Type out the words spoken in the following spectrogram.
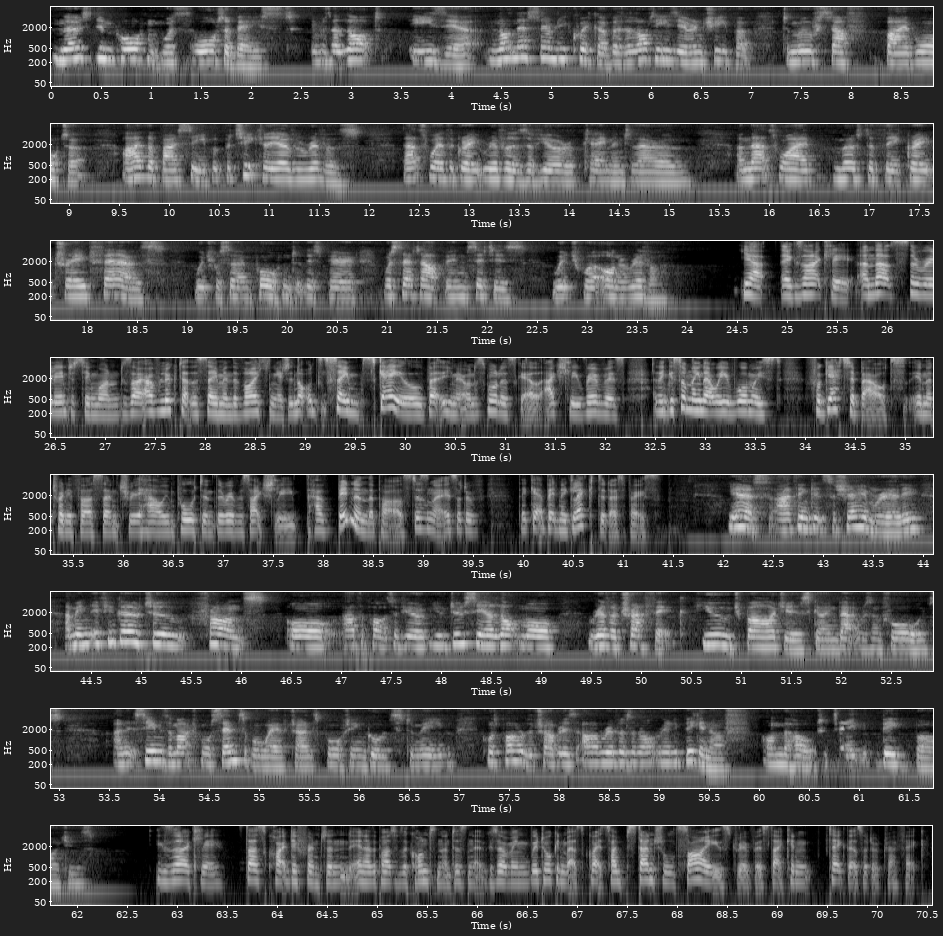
Most important was water based. It was a lot easier, not necessarily quicker, but a lot easier and cheaper to move stuff by water, either by sea, but particularly over rivers. That's where the great rivers of Europe came into their own. And that's why most of the great trade fairs, which were so important at this period, were set up in cities which were on a river. Yeah, exactly. And that's the really interesting one because I've looked at the same in the Viking Age, not on the same scale, but you know, on a smaller scale. Actually, rivers, I think, is something that we almost forget about in the 21st century. How important the rivers actually have been in the past, isn't it? It's sort of they get a bit neglected, I suppose. Yes, I think it's a shame, really. I mean, if you go to France or other parts of Europe, you do see a lot more river traffic, huge barges going backwards and forwards. And it seems a much more sensible way of transporting goods to me. Of course, part of the trouble is our rivers are not really big enough on the whole to take big barges. Exactly that's quite different in, in other parts of the continent, isn't it? Because I mean, we're talking about quite substantial sized rivers that can take that sort of traffic.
